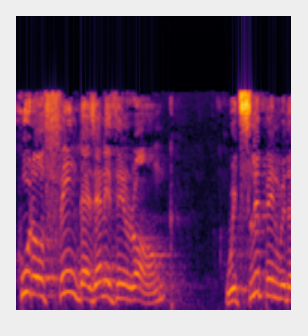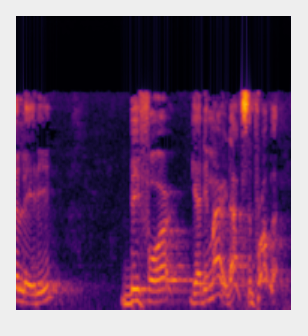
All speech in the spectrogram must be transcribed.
who don't think there's anything wrong with sleeping with a lady before getting married. That's the problem.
